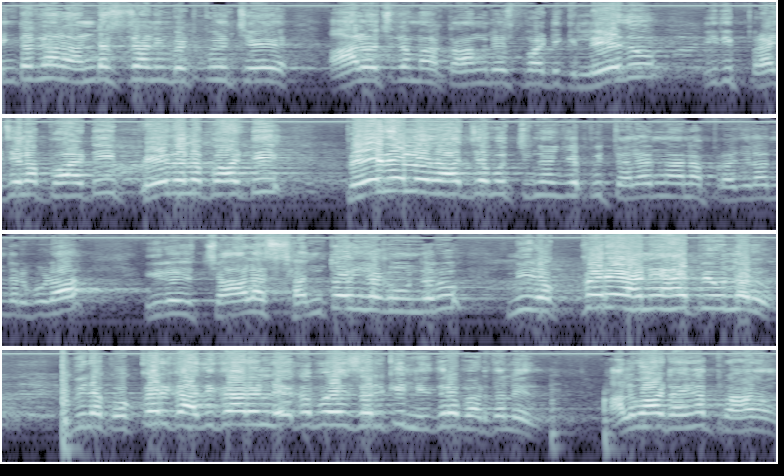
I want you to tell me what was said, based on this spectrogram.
ఇంటర్నల్ అండర్స్టాండింగ్ పెట్టుకుని ఆలోచన మా కాంగ్రెస్ పార్టీకి లేదు. ఇది ప్రజల పార్టీ పేదల పార్టీ పేదల రాజ్యం వచ్చిందని చెప్పి తెలంగాణ ప్రజలందరూ కూడా ఈరోజు చాలా సంతోషంగా ఉన్నారు. మీరు ఒక్కరే అన్హ్యాపీ ఉన్నారు. వీళ్ళకి ఒక్కరికి అధికారం లేకపోయేసరికి నిద్ర పడతలేదు. అలవాటైన ప్రాణం.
